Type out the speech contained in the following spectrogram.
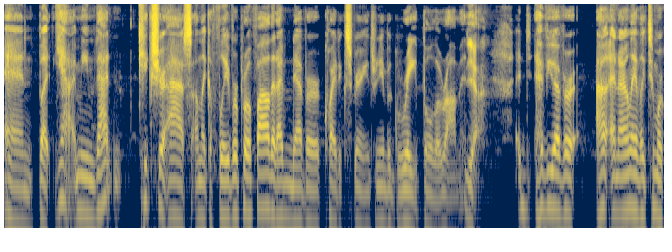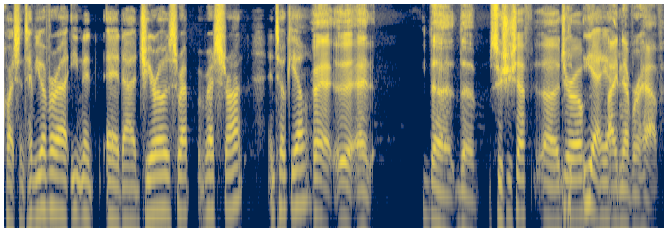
and but yeah, I mean that kicks your ass on like a flavor profile that I've never quite experienced when you have a great bowl of ramen. yeah, Have you ever? Uh, and I only have like two more questions. Have you ever uh, eaten at at uh, Jiro's rep- restaurant in Tokyo? At, uh, the the sushi chef uh, Jiro, yeah, yeah. I never have.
